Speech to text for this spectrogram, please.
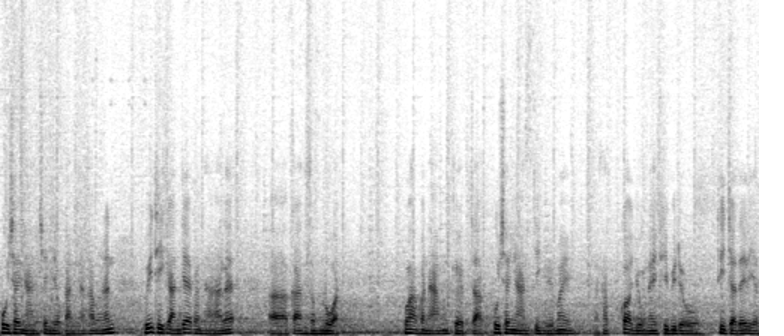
ผู้ใช้งานเช่นเดียวกันนะครับดังนั้นวิธีการแก้ปัญหาและการสำรวจว่าปัญหามันเกิดจากผู้ใช้งานจริงหรือไม่นะครับ ก็อยู่ในคลิปวิดีโอที่จะได้เรียน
